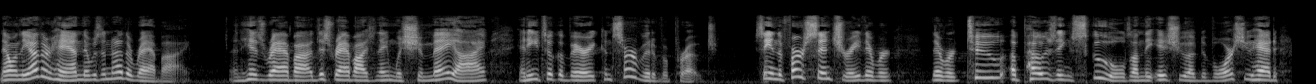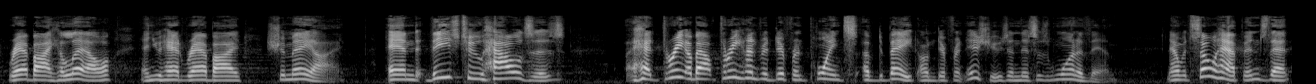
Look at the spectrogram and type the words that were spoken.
Now, on the other hand, there was another rabbi, and his rabbi, this rabbi's name was Shammai, and he took a very conservative approach. See, in the first century, there were, there were two opposing schools on the issue of divorce. You had Rabbi Hillel and you had Rabbi Shammai. And these two houses had three, about 300 different points of debate on different issues, and this is one of them. Now, it so happens that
